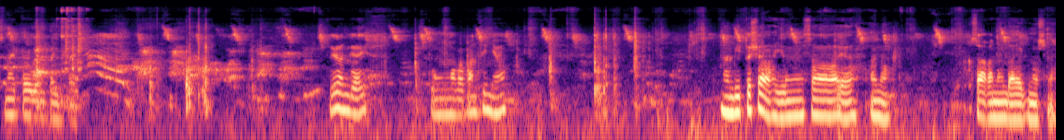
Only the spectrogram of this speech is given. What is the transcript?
Sniper 155. So yun guys, kung mapapansin nyo, nandito siya yung sa uh, ano sa akin ng diagnose niya.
